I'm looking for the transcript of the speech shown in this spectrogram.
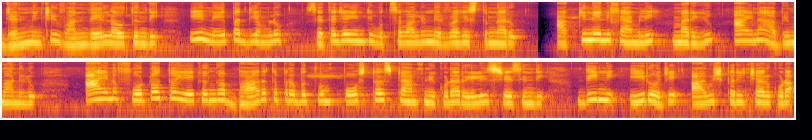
జన్మించి వందేళ్ళు అవుతుంది ఈ నేపథ్యంలో శత జయంతి ఉత్సవాలు నిర్వహిస్తున్నారు. అక్కినేని ఫ్యామిలీ మరియు ఆయన అభిమానులు. ఆయన ఫోటోతో ఏకంగా భారత ప్రభుత్వం పోస్టల్ స్టాంప్ని కూడా రిలీజ్ చేసింది. దీన్ని ఈరోజే ఆవిష్కరించారు కూడా.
